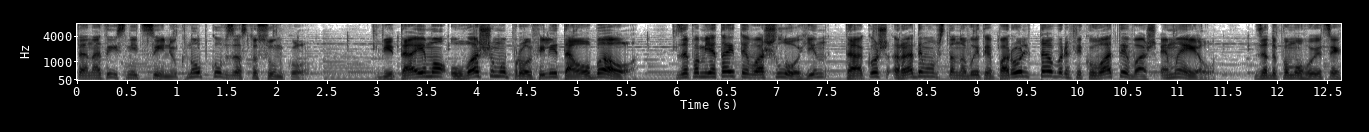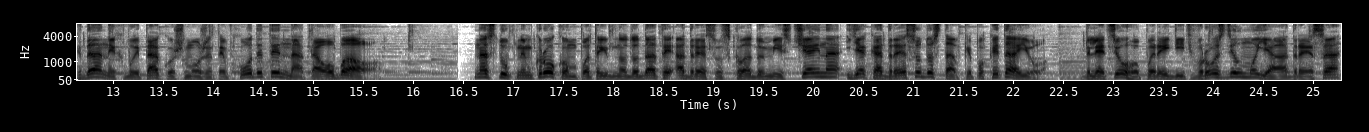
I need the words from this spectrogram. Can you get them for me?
та натисніть синю кнопку в застосунку. Вітаємо у вашому профілі Taobao. Запам'ятайте ваш логін. Також радимо встановити пароль та верифікувати ваш емейл. За допомогою цих даних ви також можете входити на Taobao. Наступним кроком потрібно додати адресу складу міст Чайна як адресу доставки по Китаю. Для цього перейдіть в розділ Моя адреса.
